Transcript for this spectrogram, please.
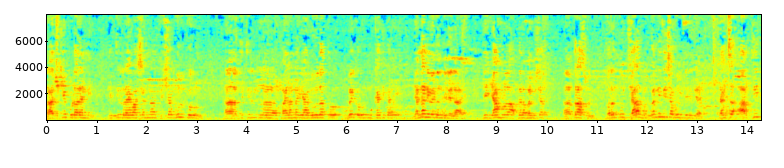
राजकीय पुढाऱ्यांनी येथील रहिवाशांना दिशाभूल करून तेथील महिलांना या विरोधात उभे करून मुख्याधिकारी यांना निवेदन दिलेलं आहे की यामुळं आपल्याला भविष्यात त्रास होईल. परंतु ज्या लोकांनी दिशाभूल केलेली आहे त्यांचं आर्थिक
